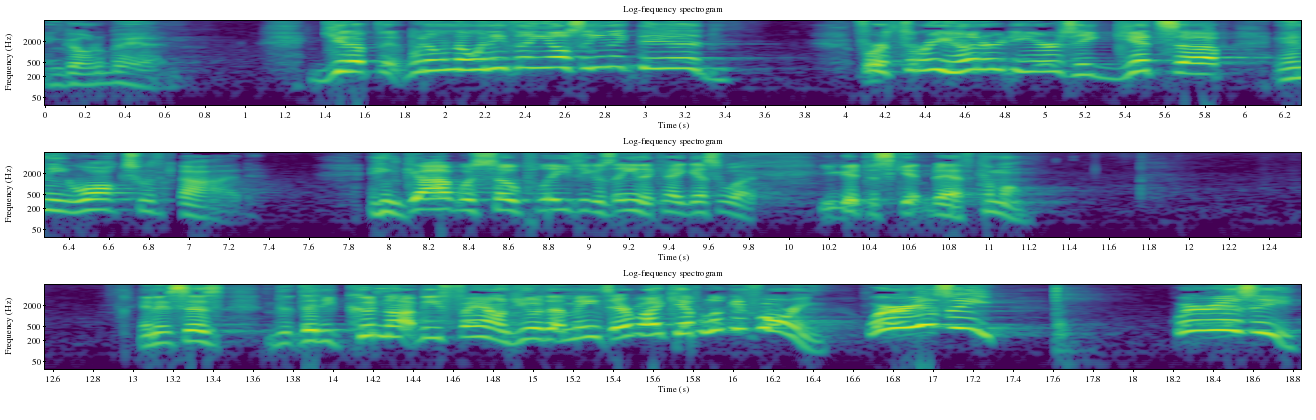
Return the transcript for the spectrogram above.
and go to bed. Get up. The, we don't know anything else Enoch did. For 300 years, he gets up and he walks with God. And God was so pleased. He goes, Enoch, hey, guess what? You get to skip death. Come on. And it says that, that he could not be found. You know what that means? Everybody kept looking for him. Where is he? Where is he?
